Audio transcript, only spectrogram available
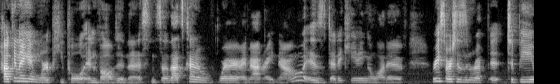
how can I get more people involved in this? And so that's kind of where I'm at right now is dedicating a lot of resources and rep- eh, to be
